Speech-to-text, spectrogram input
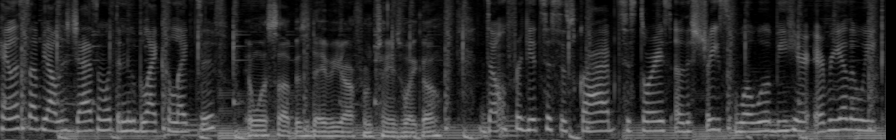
Hey, what's up, y'all? It's Jasmine with the New Black Collective. And what's up? It's Davey R from Change Waco. Don't forget to subscribe to Stories of the Streets. Well, we'll be here every other week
